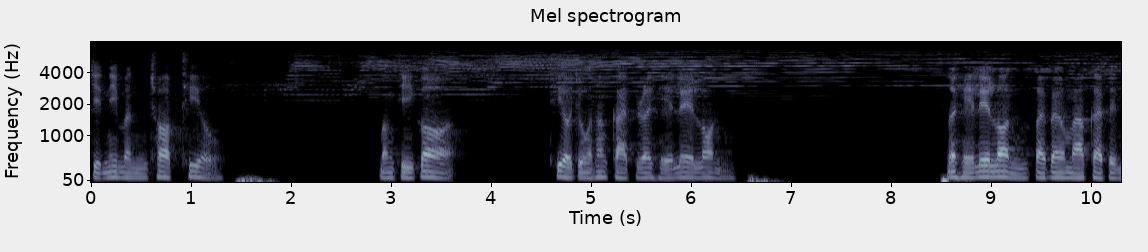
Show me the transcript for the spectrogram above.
จิตนี่มันชอบเที่ยว บางทีก็เที่ยวจนกระทั่งกลายเป็นระเหเล่ร่อนระเหเล่ร่อนไปไปมากลายเป็น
